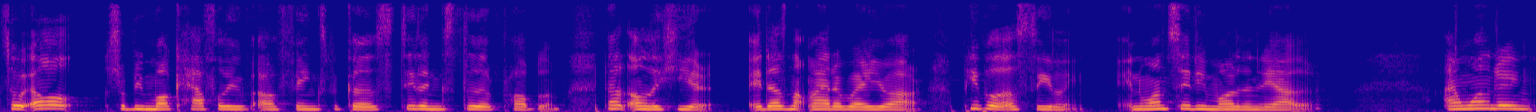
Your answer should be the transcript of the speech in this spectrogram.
So we all should be more careful with our things because stealing is still a problem, not only here, it does not matter where you are. People are stealing, in one city more than the other. I'm wondering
